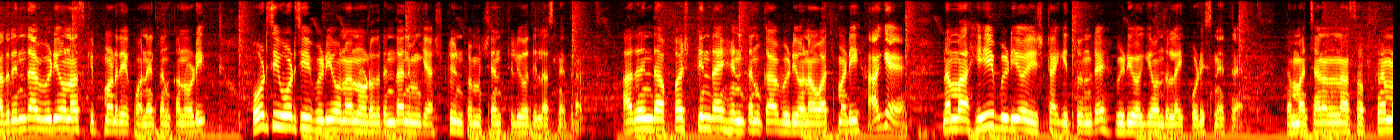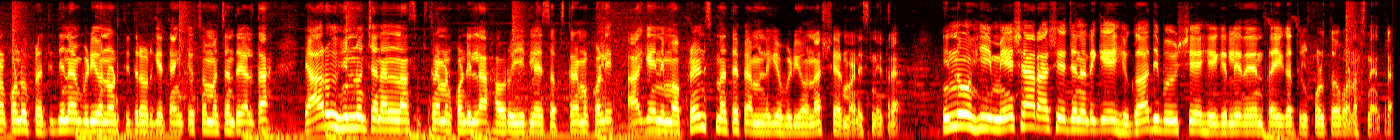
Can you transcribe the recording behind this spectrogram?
ಅದರಿಂದ ವಿಡಿಯೋನ ಸ್ಕಿಪ್ ಮಾಡಿದೆ ಕೊನೆ ತನಕ ನೋಡಿ. ಓಡಿಸಿ ಓಡಿಸಿ ವಿಡಿಯೋನ ನೋಡೋದ್ರಿಂದ ನಿಮಗೆ ಅಷ್ಟು ಇನ್ಫಾರ್ಮೇಷನ್ ತಿಳಿಯೋದಿಲ್ಲ ಸ್ನೇಹಿತರೆ. ಆದ್ದರಿಂದ ಫಸ್ಟಿಂದ ಹೆಣ್ಣು ತನಕ ವಿಡಿಯೋನ ವಾಚ್ ಮಾಡಿ. ಹಾಗೆ ನಮ್ಮ ಈ ವಿಡಿಯೋ ಇಷ್ಟ ಆಗಿತ್ತು ಅಂದರೆ ವಿಡಿಯೋಗೆ ಒಂದು ಲೈಕ್ ಕೊಡಿ ಸ್ನೇಹಿತರೆ. ನಮ್ಮ ಚಾನಲ್ನ ಸಬ್ಸ್ಕ್ರೈಬ್ ಮಾಡಿಕೊಂಡು ಪ್ರತಿದಿನ ವಿಡಿಯೋ ನೋಡ್ತಿದ್ರವ್ರಿಗೆ ಥ್ಯಾಂಕ್ ಯು ಸೊ ಮಚ್ ಅಂತ ಹೇಳ್ತಾ, ಯಾರು ಇನ್ನೂ ಚಾನಲ್ನ ಸಬ್ಸ್ಕ್ರೈಬ್ ಮಾಡ್ಕೊಂಡಿಲ್ಲ, ಅವರು ಈಗಲೇ ಸಬ್ಸ್ಕ್ರೈಬ್ ಮಾಡ್ಕೊಳ್ಳಿ. ಹಾಗೆ ನಿಮ್ಮ ಫ್ರೆಂಡ್ಸ್ ಮತ್ತು ಫ್ಯಾಮಿಲಿಗೆ ವಿಡಿಯೋನ ಶೇರ್ ಮಾಡಿ ಸ್ನೇಹಿತರೆ. ಇನ್ನು ಈ ಮೇಷ ರಾಶಿಯ ಜನರಿಗೆ ಯುಗಾದಿ ಭವಿಷ್ಯ ಹೇಗಿರಲಿದೆ ಅಂತ ಈಗ ತಿಳ್ಕೊಳ್ತಾ ಹೋಗೋಣ ಸ್ನೇಹಿತರೆ.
